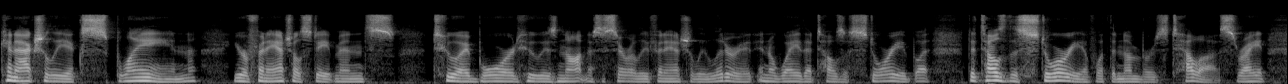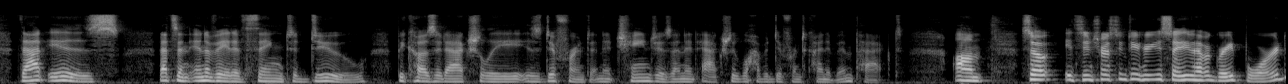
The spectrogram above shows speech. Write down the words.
can actually explain your financial statements to a board who is not necessarily financially literate in a way that tells a story, but that tells the story of what the numbers tell us, right? That is that's an innovative thing to do because it actually is different and it changes and it actually will have a different kind of impact. Um, so it's interesting to hear you say you have a great board.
